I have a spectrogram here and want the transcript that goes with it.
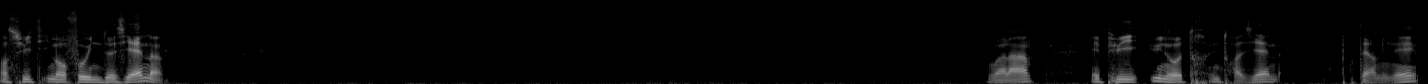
Ensuite, il m'en faut une deuxième. Voilà. Et puis une autre, une troisième, pour terminer.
